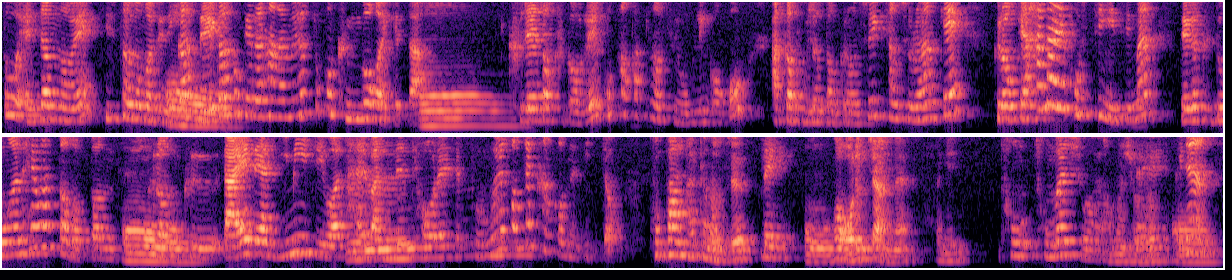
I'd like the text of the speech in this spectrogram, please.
또 엔잡너의 디지털 노마드니까 어. 내가 소개를 하려면 조금 근거가 있겠다. 오. 그래서 그거를 쿠팡 파트너스에 올린 거고 아까 보셨던 그런 수익 창출을 한게 그렇게 하나의 포스팅이지만 내가 그동안 해왔던 어떤 오. 그런 그 나에 대한 이미지와 잘 음. 맞는 결의 제품을 선택한 거는 있죠. 쿠팡 파트너스요? 네, 오, 그거 어렵지 않나요? 하기? 정, 정말 쉬워요. 정말 쉬워요? 네, 그냥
